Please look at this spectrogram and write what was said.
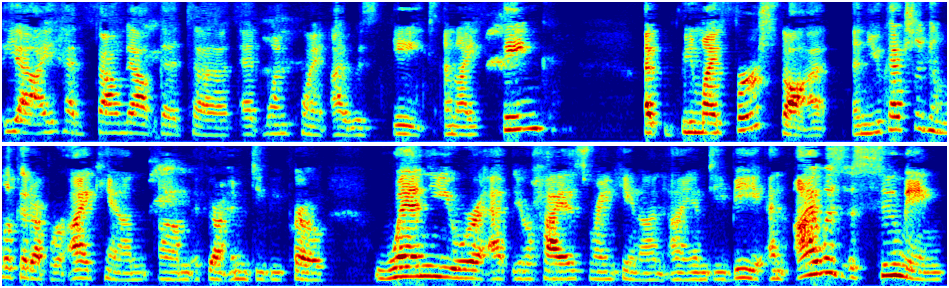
yeah, I had found out that uh, at one point I was eight, and I think I my first thought, and you actually can look it up, or I can, um, if you're on IMDb Pro, when you were at your highest ranking on IMDb, and I was assuming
